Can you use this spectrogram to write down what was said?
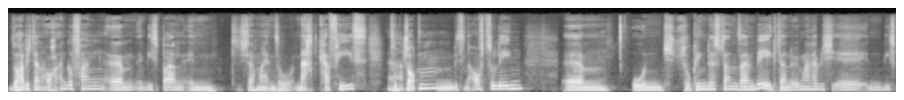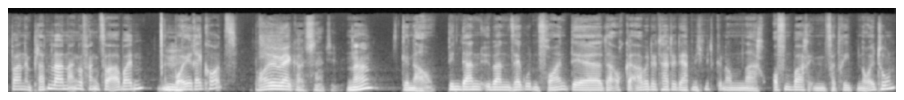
Und so habe ich dann auch angefangen, ähm, in Wiesbaden in, ich sag mal, in so Nachtcafés ja. zu jobben, ein bisschen aufzulegen. Ähm, und so ging das dann seinen Weg. Dann irgendwann habe ich äh, in Wiesbaden im Plattenladen angefangen zu arbeiten, mhm. Boy Records. Boy Records natürlich. Na, genau. Bin dann über einen sehr guten Freund, der da auch gearbeitet hatte, der hat mich mitgenommen nach Offenbach in den Vertrieb Neuton.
